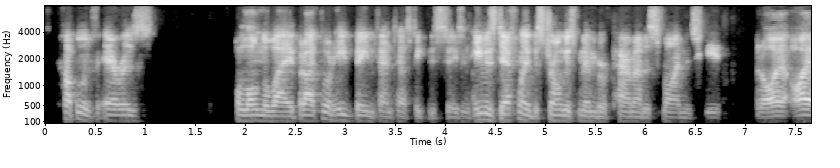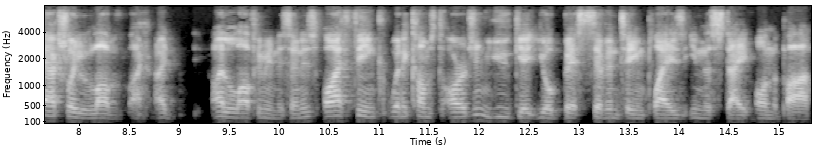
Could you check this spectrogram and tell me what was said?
couple of errors along the way, but I thought he'd been fantastic this season. He was definitely the strongest member of Parramatta's spine this year. And I, I actually love like I I love him in the centres. I think when it comes to Origin, you get your best 17 players in the state on the park.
